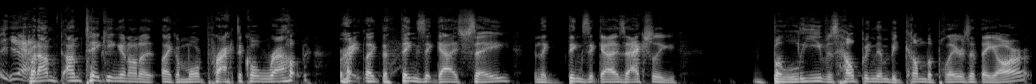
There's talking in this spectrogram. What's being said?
Yeah. But I'm I'm taking it on a like a more practical route, right? Like the things that guys say and the things that guys actually believe is helping them become the players that they are.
